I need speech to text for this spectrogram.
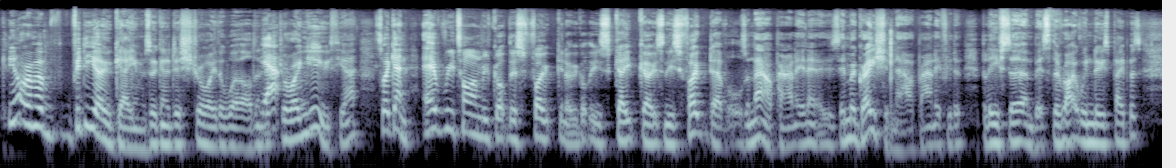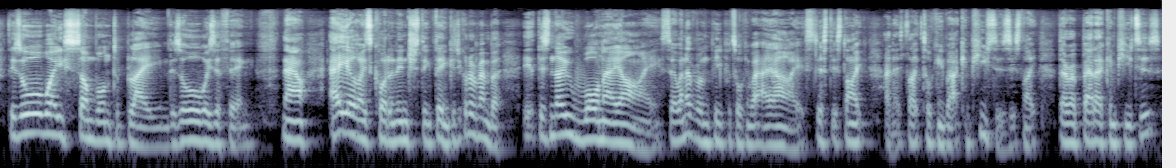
Can you not remember video games are going to destroy the world and Yeah. destroying youth? Yeah. So again, every time we've got this folk, you know, we've got these scapegoats and these folk devils, and now apparently you know, there's immigration now. Apparently, if you believe certain bits of the right wing newspapers, there's always someone to blame. There's always a thing. Now, AI is quite an interesting thing because you've got to remember it, there's no one AI. So whenever people are talking about AI, it's just it's like and it's like talking about computers. It's like there are better computers,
